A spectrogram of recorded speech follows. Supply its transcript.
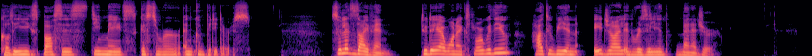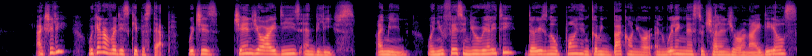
colleagues, bosses, teammates, customer, and competitors. So let's dive in. Today I want to explore with you how to be an agile and resilient manager. Actually, we can already skip a step, which is change your ideas and beliefs. I mean, when you face a new reality, there is no point in coming back on your unwillingness to challenge your own ideals,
